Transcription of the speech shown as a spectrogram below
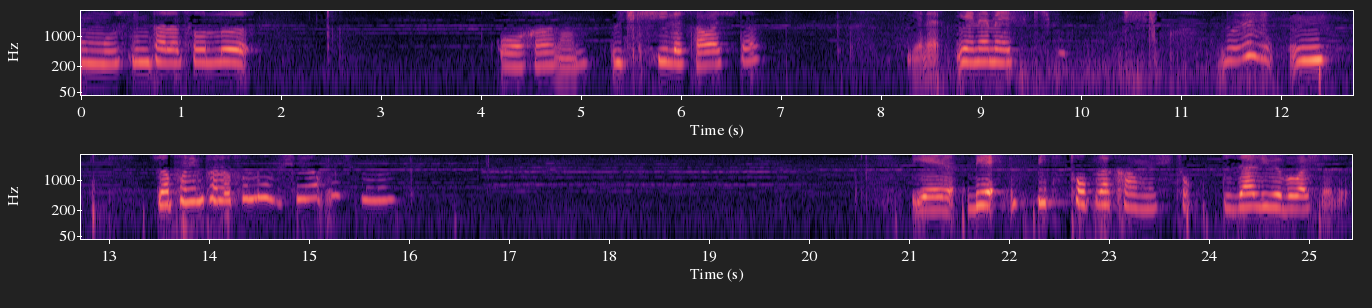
Rus İmparatorluğu Oha lan. Üç kişiyle savaşta. Yine yenemeyiz. Böyle bir, hmm, Japon İmparatorluğu bir şey yapmış mı lan? Bir, bir, bir toprak kalmış. Çok güzel bir başarı.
